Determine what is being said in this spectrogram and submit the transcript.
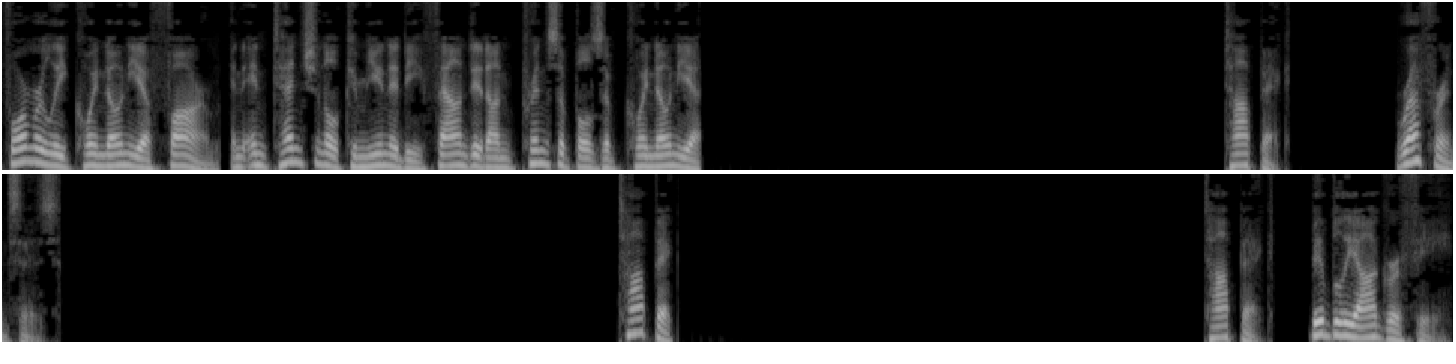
formerly Koinonia Farm, an intentional community founded on principles of koinonia. Topic. References. Topic. Topic. Bibliography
